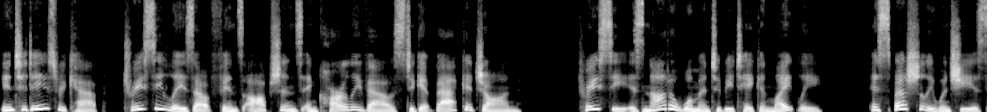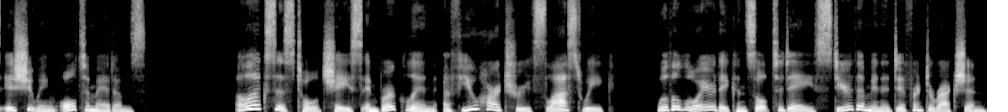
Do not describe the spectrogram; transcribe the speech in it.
In today's recap, Tracy lays out Finn's options and Carly vows to get back at John. Tracy is not a woman to be taken lightly, especially when she is issuing ultimatums. Alexis told Chase and Brooklyn a few hard truths last week. Will the lawyer they consult today steer them in a different direction?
